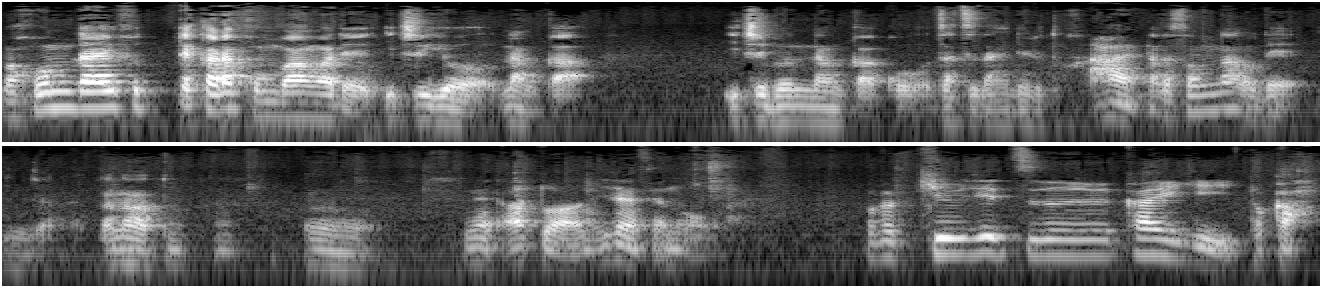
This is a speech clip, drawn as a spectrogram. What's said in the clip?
まあ、本題振ってからこんばんはで一行なんか、一文なんかこう雑談入れるとか。はい。なんかそんなのでいいんじゃないかなと。うんうん。ね、あとは、いいじゃないですか、あの、僕は休日会議とか、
